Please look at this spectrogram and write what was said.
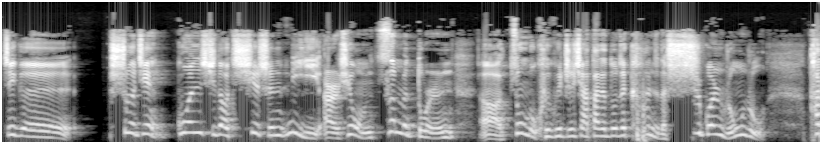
这个射箭关系到切身利益，而且我们这么多人啊，众目睽睽之下，大家都在看着的，事关荣辱，他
